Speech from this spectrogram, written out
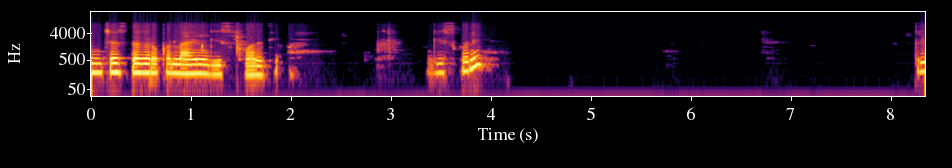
ఇంచెస్ దగ్గర ఒక లైన్ గీసుకోవాలి ఇట్లా. గీసుకొని త్రీ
